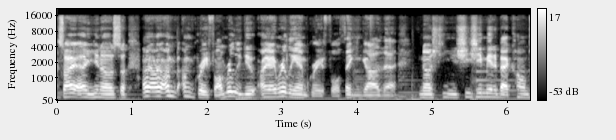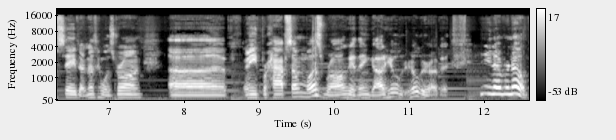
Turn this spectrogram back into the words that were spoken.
so I, I, you know, so I, I'm, I'm grateful. I'm really do. I really am grateful. Thanking God that you know she, she, she made it back home safe. That nothing was wrong. Uh, I mean, perhaps something was wrong, and then God healed, healed her of it. You never know.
